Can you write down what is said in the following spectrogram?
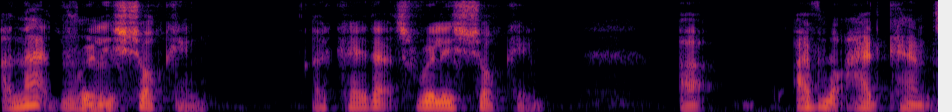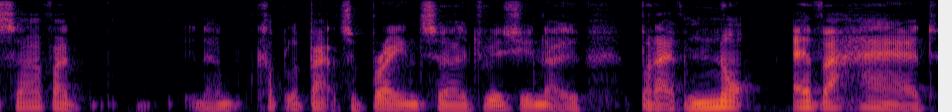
And that's really shocking. Okay, that's really shocking. I've not had cancer. I've had you know a couple of bouts of brain surgery, as you know, but I've not ever had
